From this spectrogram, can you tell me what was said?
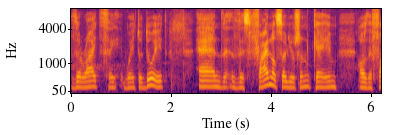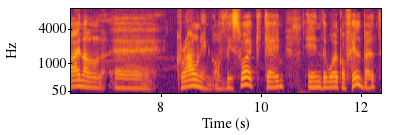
the right thi- way to do it, and this final solution came, or the final uh, crowning of this work came in the work of Hilbert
